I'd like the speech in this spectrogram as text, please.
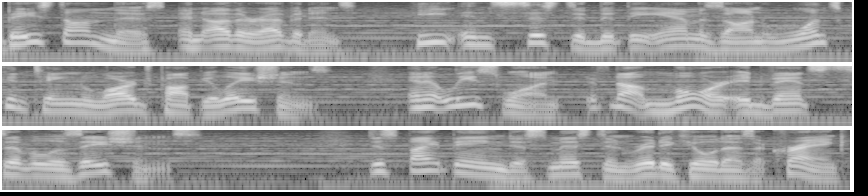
Based on this and other evidence, he insisted that the Amazon once contained large populations, and at least one, if not more, advanced civilizations. Despite being dismissed and ridiculed as a crank,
